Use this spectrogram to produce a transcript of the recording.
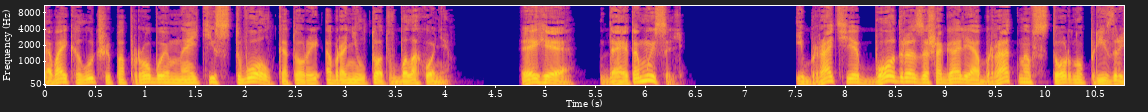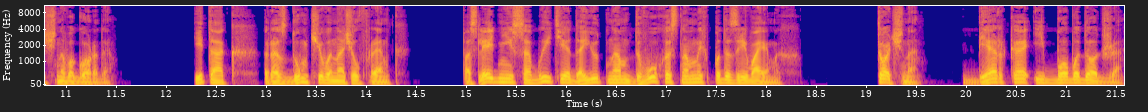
«Давай-ка лучше попробуем найти ствол, который обронил тот в балахоне». «Эге, да это мысль!» И братья бодро зашагали обратно в сторону призрачного города. «Итак», — раздумчиво начал Фрэнк, «последние события дают нам двух основных подозреваемых». «Точно, Берка и Боба Доджа».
